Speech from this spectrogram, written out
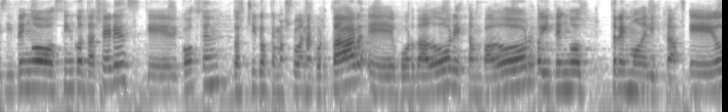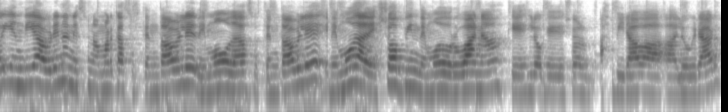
Y si tengo cinco talleres que cosen, dos chicos que me ayudan a cortar, eh, bordador, estampador. Hoy tengo tres modelistas. Eh, hoy en día Brennan es una marca sustentable, de moda sustentable, de moda de shopping, de moda urbana, que es lo que yo aspiraba a lograr.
